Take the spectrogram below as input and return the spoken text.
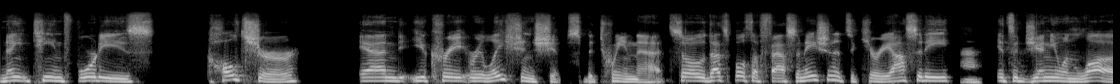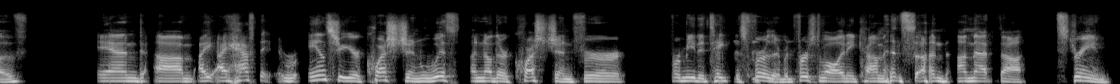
1940s culture and you create relationships between that. So that's both a fascination, it's a curiosity, hmm. it's a genuine love. And um, I, I, have to answer your question with another question for for me to take this further. But first of all, any comments on on that uh, stream?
